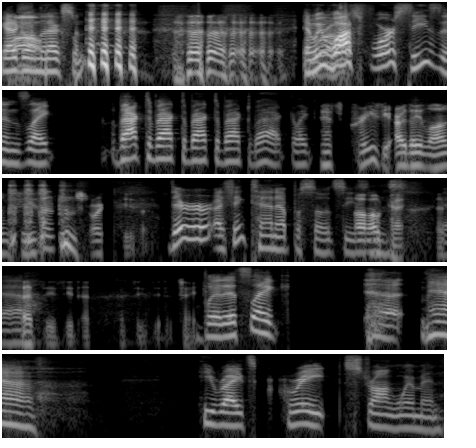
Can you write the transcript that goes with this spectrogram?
gotta go on the next one. and we Right. watched four seasons like back to back to back to back to back. Like That's crazy. Are they long seasons or short seasons? they're I think ten episode seasons. Oh, okay. That's, Yeah. that's easy to that's easy to take. but it's like uh, man he writes great strong women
